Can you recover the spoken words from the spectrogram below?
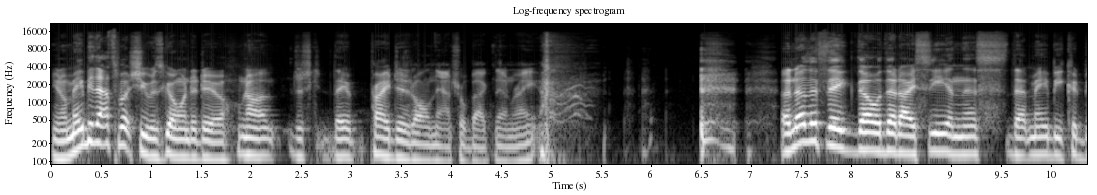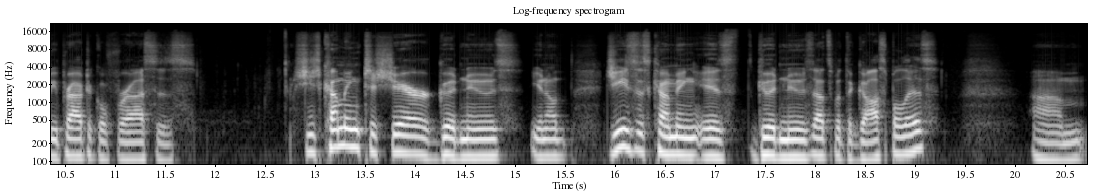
you know, maybe that's what she was going to do. No, just they probably did it all natural back then, right? Another thing, though, that I see in this that maybe could be practical for us is she's coming to share good news. You know, Jesus coming is good news. That's what the gospel is. Um,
